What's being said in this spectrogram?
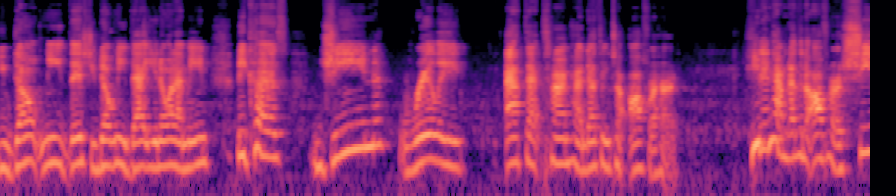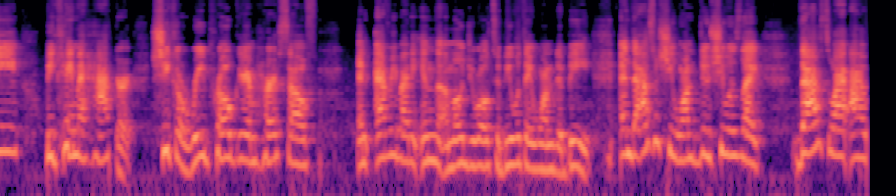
You don't need this. You don't need that. You know what I mean? Because Gene really at that time had nothing to offer her. He didn't have nothing to offer her. She became a hacker. She could reprogram herself and everybody in the emoji world to be what they wanted to be. And that's what she wanted to do. She was like, that's why I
